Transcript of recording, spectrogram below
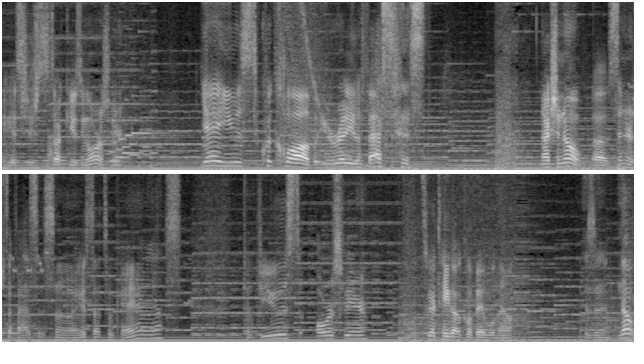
I guess you're stuck using Aura Sphere. Yay, you used Quick Claw, but you're already the fastest. Actually, no. Uh, Sinner's the fastest, so I guess that's okay, I guess. Confused. Aura Sphere. It's gonna take out Clefable now. Isn't it? No,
